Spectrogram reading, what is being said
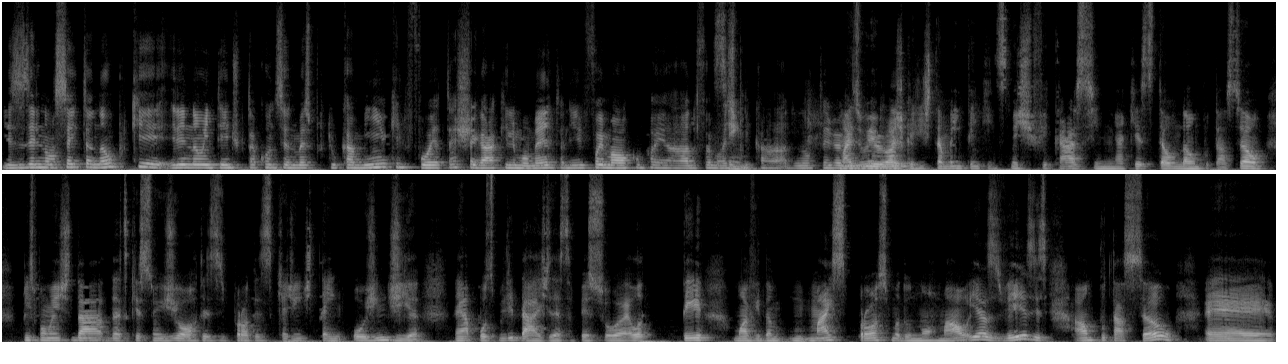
E às vezes ele não aceita não porque ele não entende o que está acontecendo, mas porque o caminho que ele foi até chegar aquele momento ali foi mal acompanhado, foi mal Sim. explicado, não teve Mas Will, eu acho que a gente também tem que desmistificar assim a questão da amputação, principalmente da, das questões de órteses e próteses que a gente tem hoje em dia, né? A possibilidade dessa pessoa ela ter uma vida mais próxima do normal e às vezes a amputação é,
